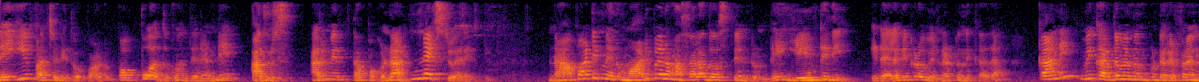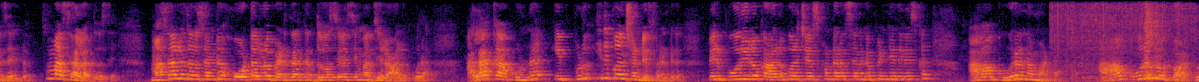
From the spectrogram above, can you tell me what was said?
నెయ్యి పచ్చడితో పాటు పప్పు అద్దుకొని తినండి. అదుర్స్ అని మీరు తప్పకుండా నెక్స్ట్ వెరైటీ నా పాటికి నేను మాడిపోయిన మసాలా దోశ తింటుంటే ఏంటిది? ఈ డైలాగ్ ఇక్కడ విన్నట్టుంది కదా? కానీ మీకు అర్థమైంది అనుకుంటే రెఫరెన్స్ ఏంటో? మసాలా దోశ. మసాలా దోశ అంటే హోటల్లో పెడతారు కదా దోశ వేసి మధ్యలో ఆలుకూర అలా కాకుండా ఇప్పుడు ఇది కొంచెం డిఫరెంట్గా మీరు పూరీలో ఆలుకూర చేసుకుంటారా శనగపిండి ఇది వేసుకొని? ఆ కూర అన్నమాట. ఆ కూరతో పాటు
